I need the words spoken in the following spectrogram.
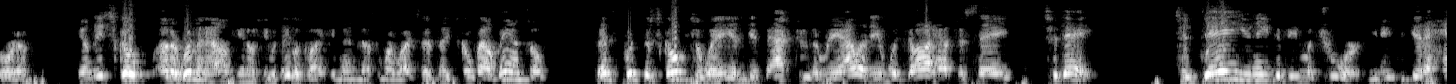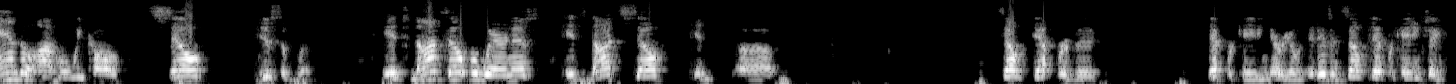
sort of. You know, they scope other women out, you know, see what they look like, and then that's what my wife says, they scope out men, so let's put the scopes away and get back to the reality of what God has to say today. Today you need to be mature. You need to get a handle on what we call self-discipline. It's not self-awareness. It's not self uh, self-deprecating. Deprecating. There we go. It isn't self-deprecating, saying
